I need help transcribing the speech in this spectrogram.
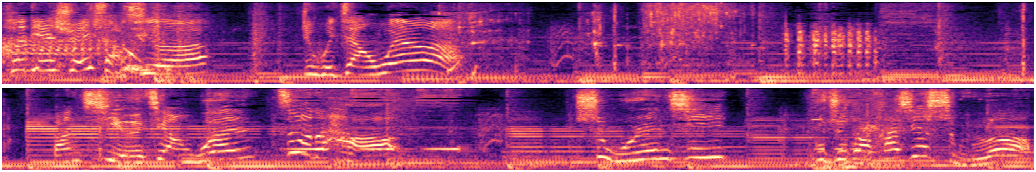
喝点水，小企鹅就会降温了。帮企鹅降温，做得好。是无人机，不知道发现什么了。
